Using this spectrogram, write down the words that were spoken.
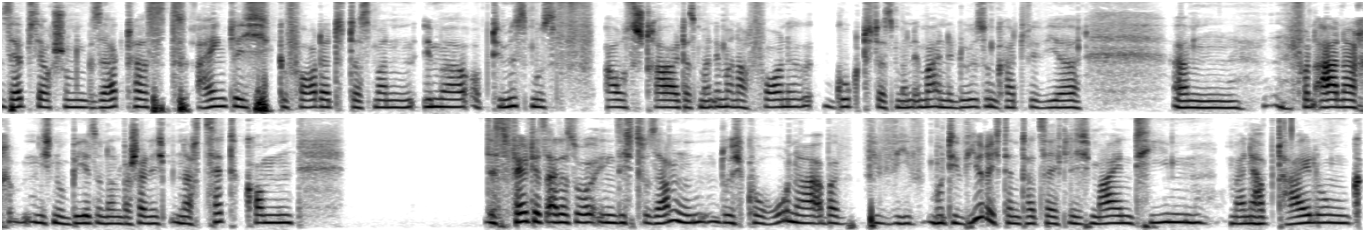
selbst ja auch schon gesagt hast, eigentlich gefordert, dass man immer Optimismus ausstrahlt, dass man immer nach vorne guckt, dass man immer eine Lösung hat, wie wir ähm, von A nach nicht nur B, sondern wahrscheinlich nach Z kommen. Das fällt jetzt alles so in sich zusammen durch Corona, aber wie, wie motiviere ich denn tatsächlich mein Team, meine Abteilung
